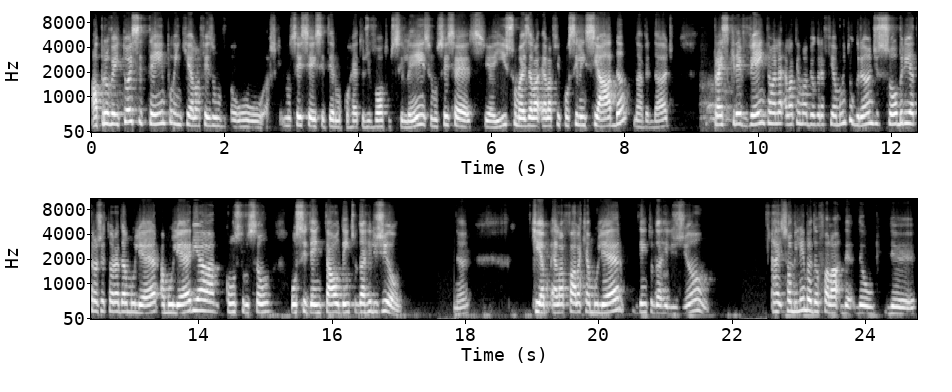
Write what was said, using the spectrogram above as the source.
Aproveitou esse tempo em que ela fez um, o, acho que, não sei se é esse termo correto de voto de silêncio, não sei se é, se é isso, mas ela, ela ficou silenciada, na verdade, para escrever, então ela, ela, tem uma biografia muito grande sobre a trajetória da mulher, a mulher e a construção ocidental dentro da religião, né? Que ela fala que a mulher dentro da religião, ai, só me lembra de eu falar, de, de, de,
